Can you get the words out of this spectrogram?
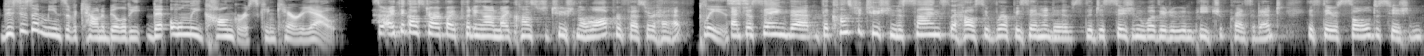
this is a means of accountability that only Congress can carry out? So I think I'll start by putting on my constitutional law professor hat. Please. And just saying that the Constitution assigns the House of Representatives the decision whether to impeach a president. It's their sole decision.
